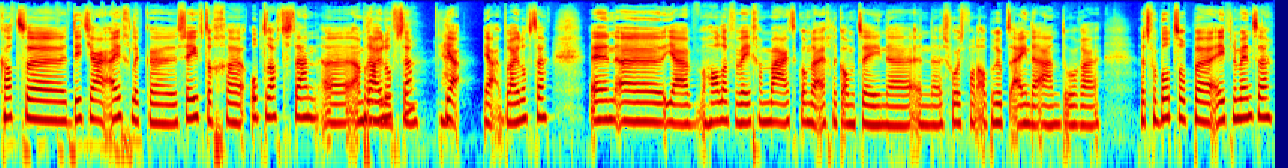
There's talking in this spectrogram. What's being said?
Ik had dit jaar eigenlijk 70 opdrachten staan aan bruiloften. Ja. ja. Ja, bruiloften. En ja, halverwege maart kwam daar eigenlijk al meteen een soort van abrupt einde aan door het verbod op evenementen.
